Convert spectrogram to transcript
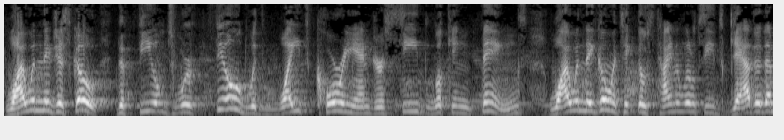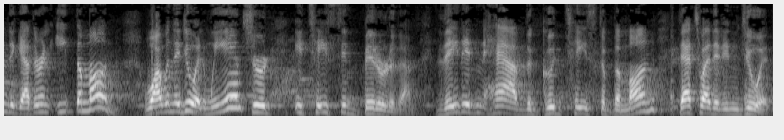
Why wouldn't they just go? The fields were filled with white coriander seed looking things. Why wouldn't they go and take those tiny little seeds, gather them together, and eat the mun? Why wouldn't they do it? And we answered it tasted bitter to them. They didn't have the good taste of the mun. That's why they didn't do it.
